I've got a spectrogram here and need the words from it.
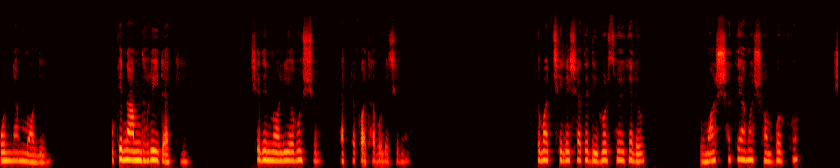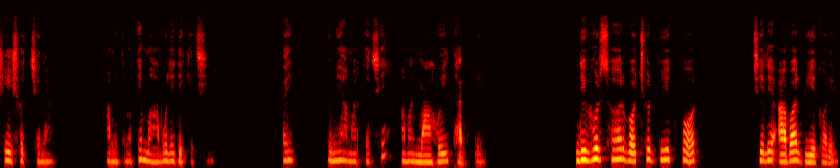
ওর নাম মলি। ওকে নাম ধরেই ডাকি। সেদিন মলি অবশ্য একটা কথা বলেছিল। তোমার ছেলের সাথে ডিভোর্স হয়ে গেলেও তোমার সাথে আমার সম্পর্ক শেষ হচ্ছে না। আমি তোমাকে মা বলে ডেকেছি। তাই তুমি আমার কাছে আমার মা হয়েই থাকবে। ডিভোর্স হওয়ার বছর দুয়েক পর ছেলে আবার বিয়ে করে,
